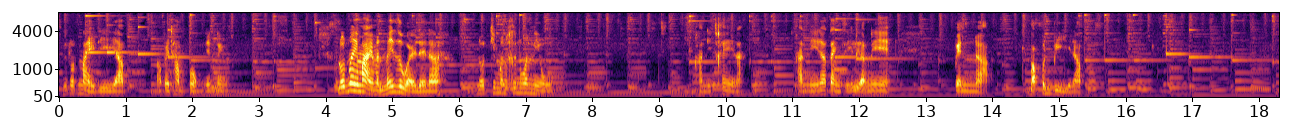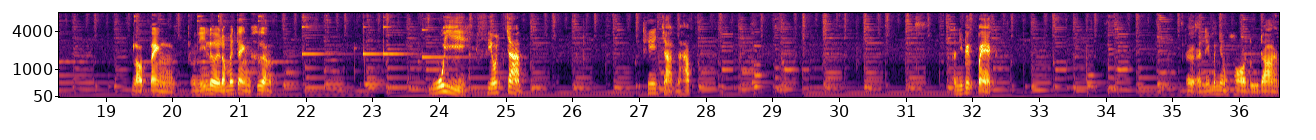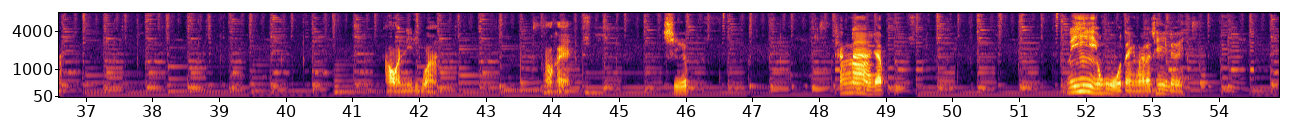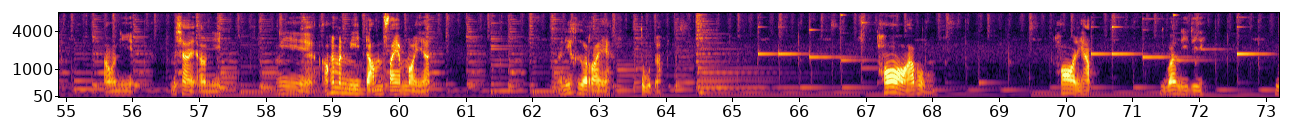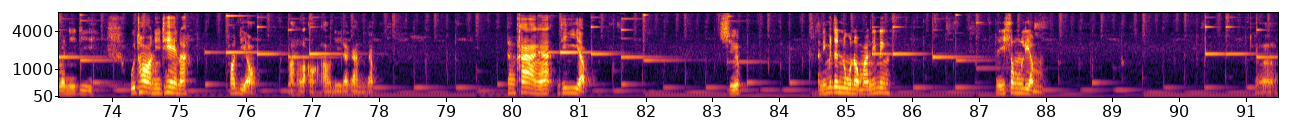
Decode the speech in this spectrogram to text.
ซื้อรถไหนดีครับ เอาไปทำปกนิดนึง รถใหม่ๆมันไม่สวยเลยนะ รถที่มันขึ้นว่านิว คันนี้เท่นะ คันนี้ถ้าแต่งสีเหลืองนี่ เป็นอะบับเบิลบีนะครับ เราแต่งอันนี้เลยเราไม่แต่งเครื่อง อุ้ยเฟี้ยวจัด เท่จัดนะครับ อันนี้แปลกๆ เออ อันนี้มันยังพอดูได้นะ เอาอันนี้ดีกว่า โอเคชิปข้างหน้าครับ นี่ โอ้โห แต่งมาล้วเท่เลย เอาอันนี้ไม่ใช่เอาอันนี้ นี่ เอาให้มันมีดำแซมหน่อยอะอันนี้คืออะไรอะตูดเหรอท่อครับผม ท่อดีครับ หรือว่านี้ดี หรือว่านี้ดีอุ้ยท่อนี้เท่นะ ท่อเดี่ยวอะเราเอาเอานี้แล้วกันครับ ข้างๆฮะที่เหยียบชึบอันนี้มันจะนูนออกมานิดนึง อันนี้ทรงเหลี่ยม เออ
